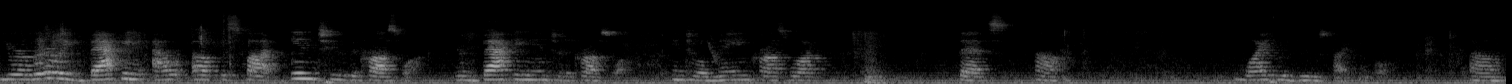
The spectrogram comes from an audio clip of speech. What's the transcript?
you are literally backing out of the spot into the crosswalk. You're backing into the crosswalk, into a main crosswalk that's, um, widely used by people. Um,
